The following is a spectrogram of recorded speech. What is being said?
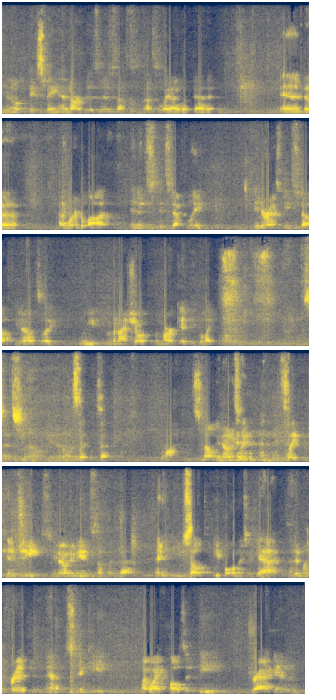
you know, expand our business. That's, that's the way I looked at it. And uh, I learned a lot, and it's, it's definitely interesting stuff. You know, it's like when you, when I show up at the market, people are like, what's that smell? You know, it's like, what's that smell? You know, it's like, it's like kimchi, you know what I mean, and stuff like that. And you sell it to people, and they say, yeah, I put that in my fridge, and man, it was stinky. My wife calls it the dragon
